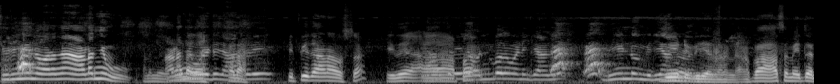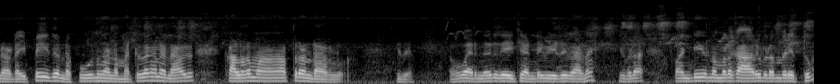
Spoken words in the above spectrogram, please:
ചുരുങ്ങി എന്ന് പറഞ്ഞാൽ അടഞ്ഞു പോകും അടഞ്ഞു പോയിട്ട് രാത്രി ഇപ്പം ഇതാണ് അവസ്ഥ. ഇത് ഒൻപത് മണിക്കാണ് വീണ്ടും വീണ്ടും ബിരിയാണി അപ്പോൾ ആ സമയത്ത് തന്നെ കേട്ടോ. ഇപ്പോൾ ഇതുണ്ട്? പൂന്ന് കണ്ട മറ്റേതങ്ങനെയല്ല ആ ഒരു കളർ മാത്രമേ ഉണ്ടാവുള്ളൂ. ഇത്. അപ്പോൾ വരുന്നവർ തേച്ച് രണ്ട് വീട് ഇതാണ് ഇവിടെ വണ്ടി നമ്മുടെ കാർ ഇവിടം വരെ എത്തും.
